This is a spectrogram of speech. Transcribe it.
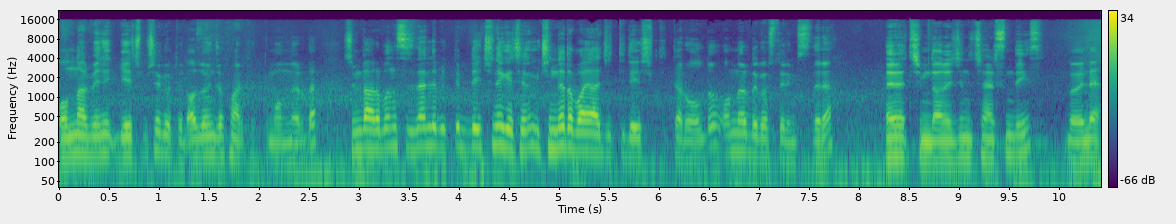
Onlar beni geçmişe götürdü. Az önce fark ettim onları da. Şimdi arabanın sizlerle birlikte bir de içine geçelim. İçinde de bayağı ciddi değişiklikler oldu. Onları da göstereyim sizlere. Evet şimdi aracın içerisindeyiz. Böyle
